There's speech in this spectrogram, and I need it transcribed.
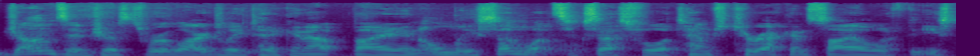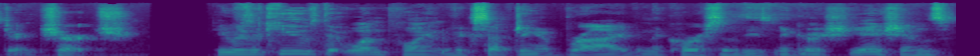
John's interests were largely taken up by an only somewhat successful attempt to reconcile with the Eastern Church. He was accused at one point of accepting a bribe in the course of these negotiations,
